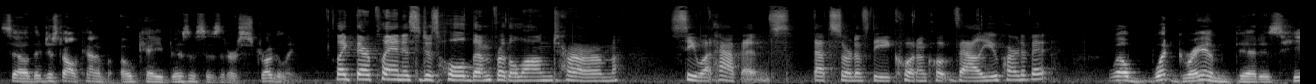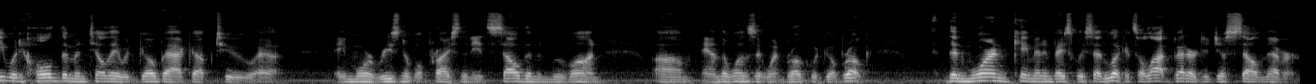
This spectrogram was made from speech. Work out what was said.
So they're just all kind of okay businesses that are struggling. Like their plan is to just hold them for the long term, see what happens. That's sort of the quote unquote value part of it. Well, what Graham did is he would hold them until they would go back up to a, a more reasonable price, and then he'd sell them and move on. Um, and the ones that went broke would go broke. Then Warren came in and basically said, "Look, it's a lot better to just sell never.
